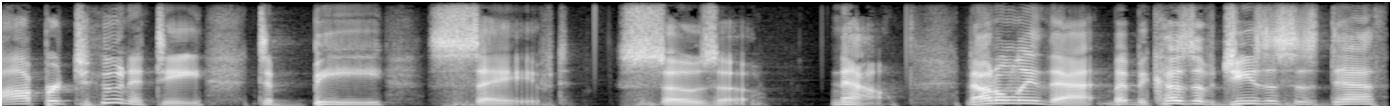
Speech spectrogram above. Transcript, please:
opportunity to be saved. Sozo. Now, not only that, but because of Jesus' death,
